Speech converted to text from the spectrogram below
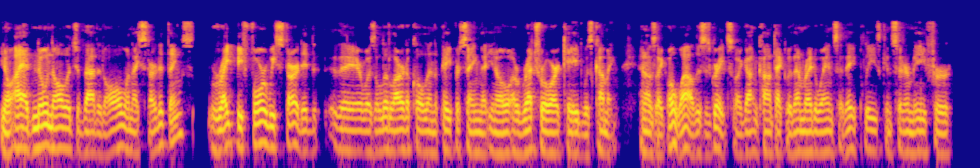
You know, I had no knowledge of that at all when I started things. Right before we started, there was a little article in the paper saying that, you know, a retro arcade was coming. And I was like, oh, wow, this is great. So I got in contact with them right away and said, hey, please consider me for,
